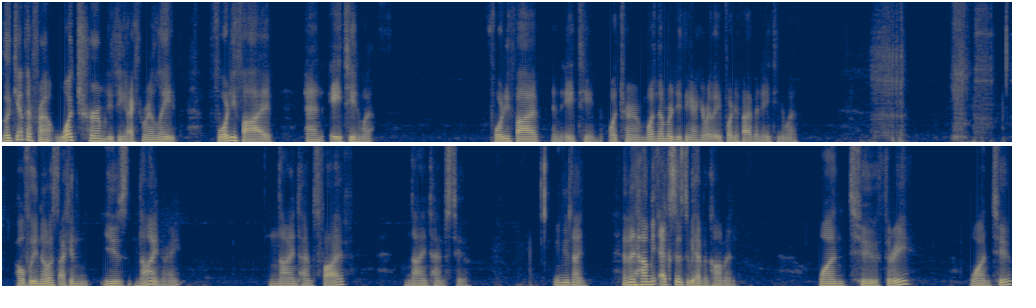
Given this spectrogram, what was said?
Looking at the front, what term do you think I can relate 45 and 18 with? 45 and 18. What term, what number do you think I can relate 45 and 18 with? Hopefully you notice I can use 9, right? 9 times 5, 9 times 2. We can do 9. And then how many x's do we have in common? 1, 2, 3, 1, 2.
